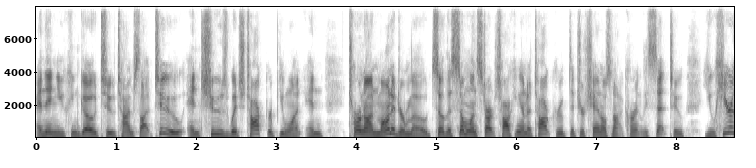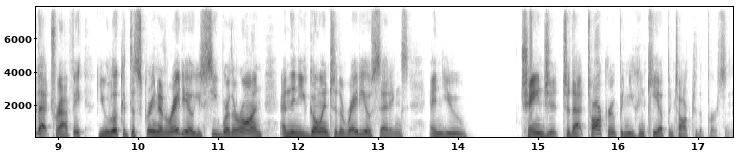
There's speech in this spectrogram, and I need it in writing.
and then you can go to time slot 2 and choose which talk group you want and turn on monitor mode so that someone starts talking on a talk group that your channel's not currently set to. You hear that traffic, you look at the screen of the radio, you see where they're on, and then you go into the radio settings and you change it to that talk group and you can key up and talk to the person.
